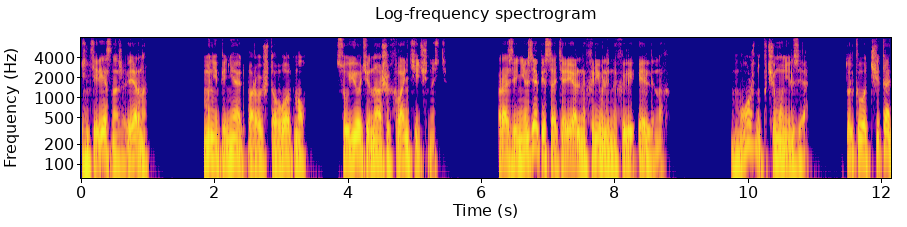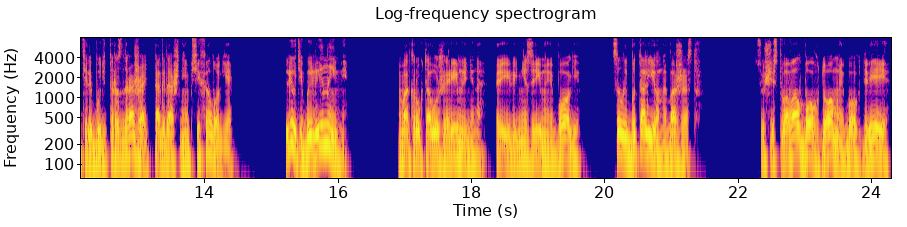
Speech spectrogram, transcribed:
Интересно же, верно? Мне пеняют порой, что вот, мол, суете наших в античность. Разве нельзя писать о реальных римлянах или эллинах? Можно, почему нельзя? Только вот читателя будет раздражать тогдашняя психология. Люди были иными. Вокруг того же римлянина реяли незримые боги, целый батальоны божеств. Существовал бог дома и бог двери,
